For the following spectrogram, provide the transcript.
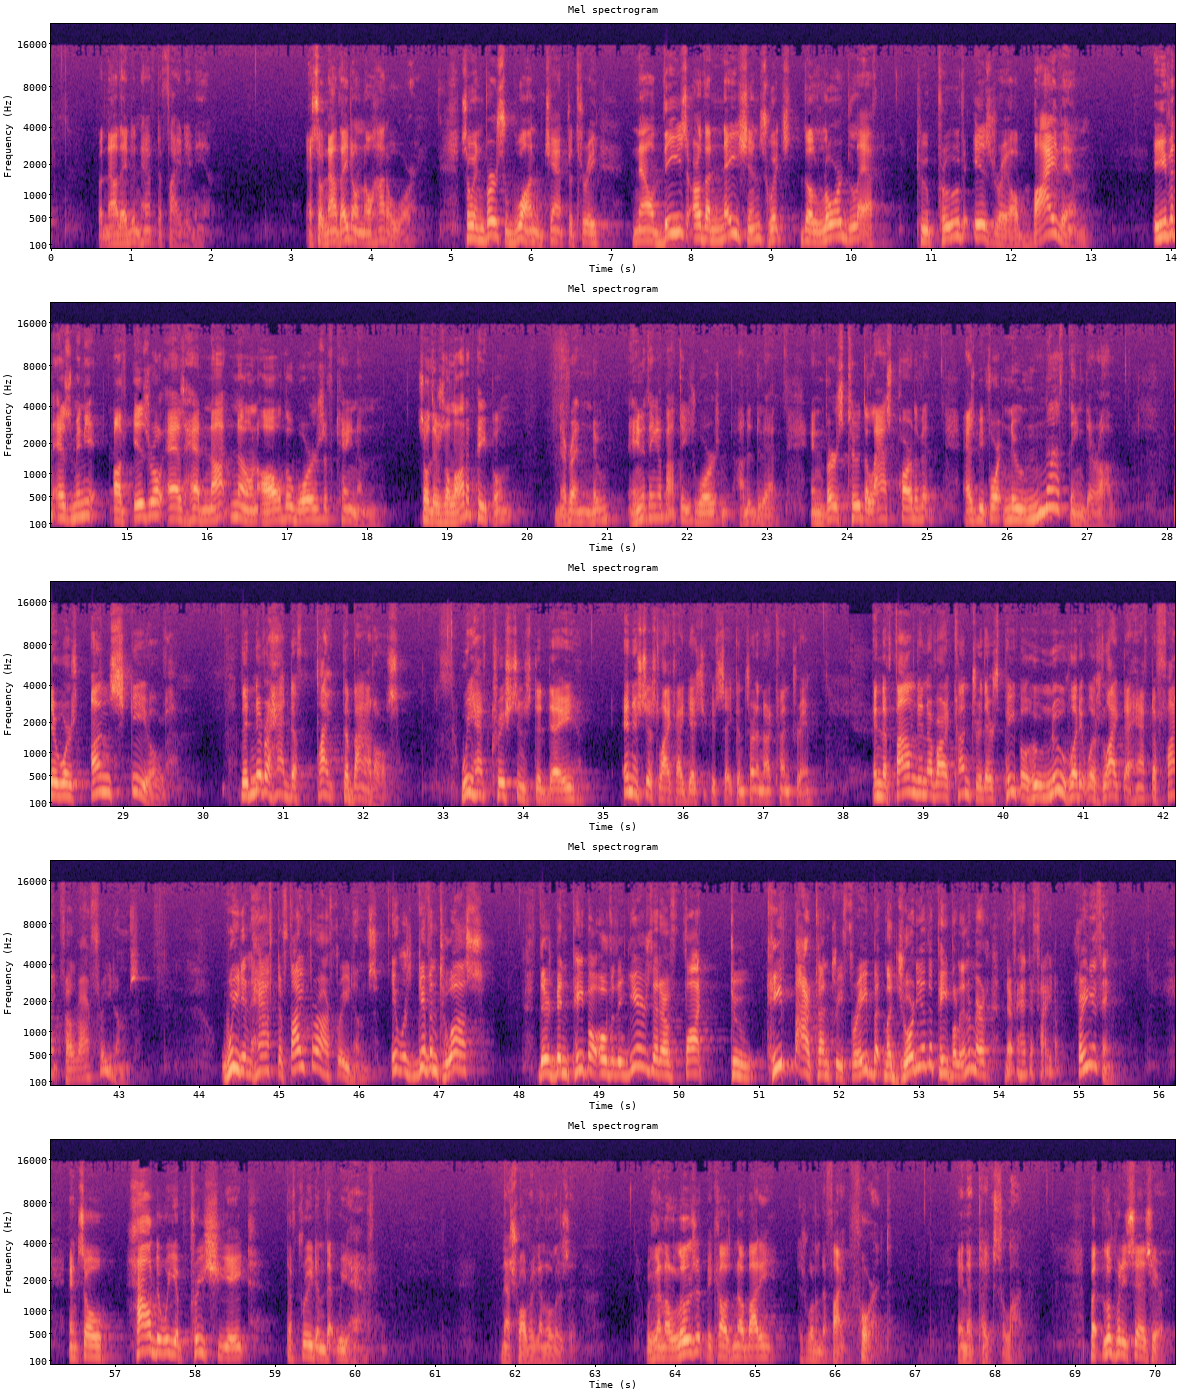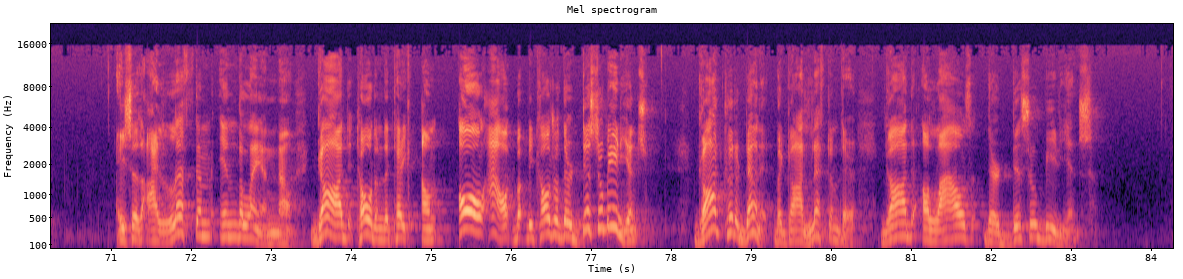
but now they didn't have to fight any. And so now they don't know how to war. So in verse 1 of chapter 3, now these are the nations which the Lord left to prove Israel by them, even as many of Israel as had not known all the wars of Canaan. So there's a lot of people never knew anything about these wars, how to do that. In verse 2, the last part of it, as before it knew nothing thereof. There was unskilled. They'd never had to fight the battles. We have Christians today, and it's just like I guess you could say concerning our country. In the founding of our country, there's people who knew what it was like to have to fight for our freedoms. We didn't have to fight for our freedoms, it was given to us. There's been people over the years that have fought to keep our country free, but majority of the people in America never had to fight for anything. And so, how do we appreciate the freedom that we have? And that's why we're going to lose it. We're going to lose it because nobody is willing to fight for it. And that takes a lot. But look what he says here. He says, I left them in the land. Now, God told them to take them all out, but because of their disobedience, God could have done it, but God left them there. God allows their disobedience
